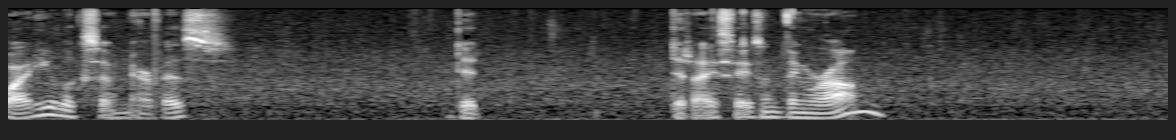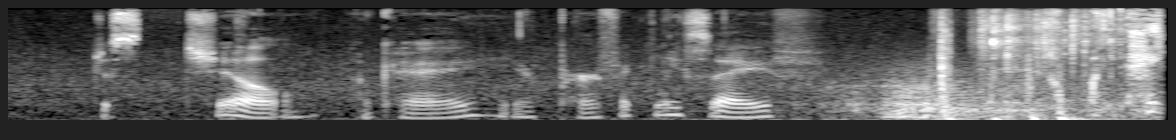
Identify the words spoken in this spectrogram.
why do you look so nervous? Did did I say something wrong? Just chill, okay? You're perfectly safe. Hey!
